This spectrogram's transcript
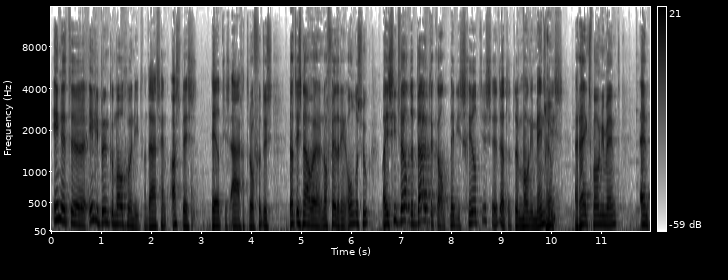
in, het, uh, in die bunker mogen we niet. Want daar zijn asbestdeeltjes aangetroffen. Dus dat is nou uh, nog verder in onderzoek. Maar je ziet wel de buitenkant met die schildjes. Hè, dat het een monument ja. is. Een rijksmonument. En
